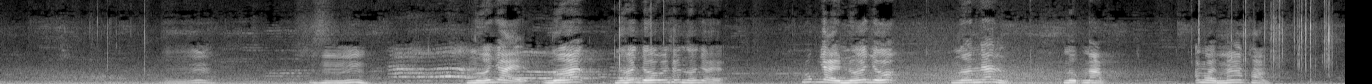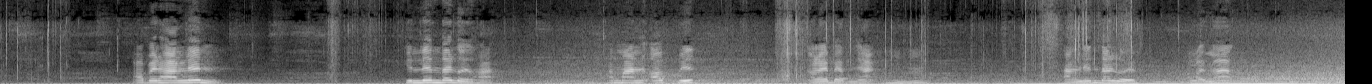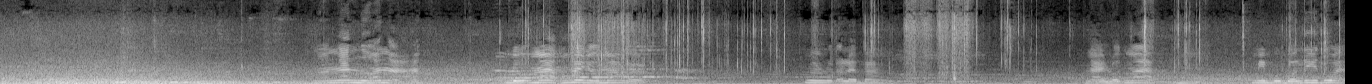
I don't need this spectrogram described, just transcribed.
อืมอื้อหือเนื้อใหญ่ เนื้อ เนื้อเยอะไม่ใช่เนื้อใหญ่ ลูกใหญ่เนื้อเยอะ เนื้อแน่นหนึบหนับ อร่อยมากค่ะ เอาไปทานเล่น กินเล่นได้เลยค่ะทำงานออฟฟิศอะไรแบบเนี้ยทานเล่นได้เลย อร่อยมากเนื้อแน่นเนื้อหนาเยอะมากเขาให้เยอะมากเลยมีรสอะไรบ้าง หลายรสมากอืมมีบลูเบอร์รี่ด้วย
